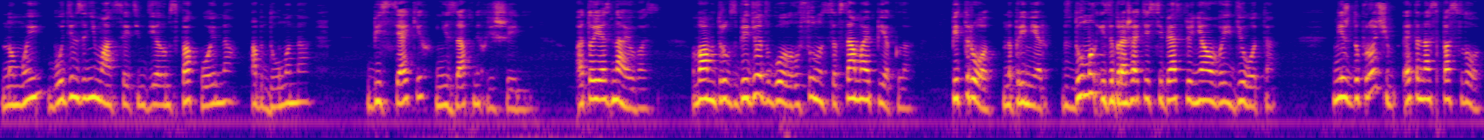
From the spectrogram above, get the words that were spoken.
Но мы будем заниматься этим делом спокойно, обдуманно, без всяких внезапных решений. А то я знаю вас. Вам вдруг взбредет в голову сунуться в самое пекло. Петро, например, вздумал изображать из себя слюнявого идиота. Между прочим, это нас спасло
